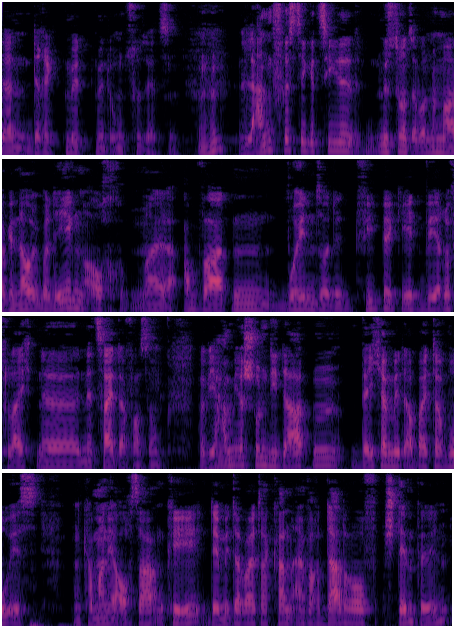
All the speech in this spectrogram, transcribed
dann direkt mit, mit umzusetzen. Mhm. Langfristige Ziele müssen wir uns aber nochmal genau überlegen, auch mal abwarten, wohin so das Feedback geht, wäre vielleicht eine, eine Zeiterfassung. Weil wir mhm. haben ja schon die Daten, welcher Mitarbeiter wo ist. Dann kann man ja auch sagen, okay, der Mitarbeiter kann einfach darauf stempeln,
